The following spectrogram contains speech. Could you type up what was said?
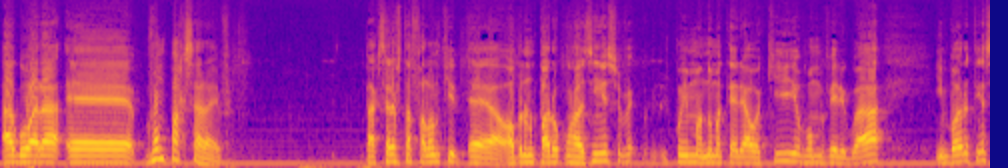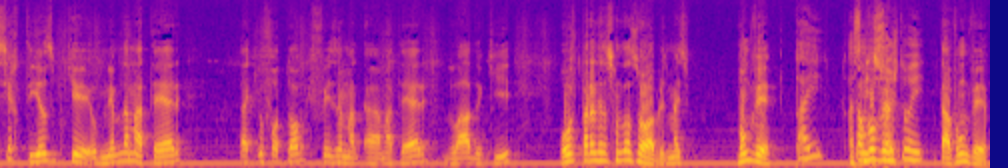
Agora, é, vamos para Parque Saraiva. Parque Saraiva está falando que é, a obra não parou com Rosinha, Cunha mandou material aqui, vamos averiguar. Embora eu tenha certeza, porque eu me lembro da matéria, está aqui o fotógrafo que fez a, a, matéria, do lado aqui, houve paralisação das obras, mas vamos ver. Tá aí, as então, medições estão aí. Tá, vamos ver.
